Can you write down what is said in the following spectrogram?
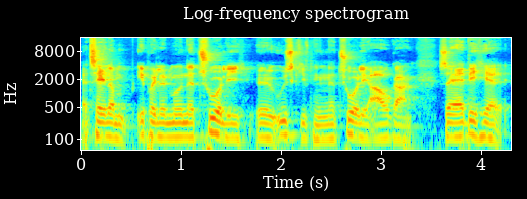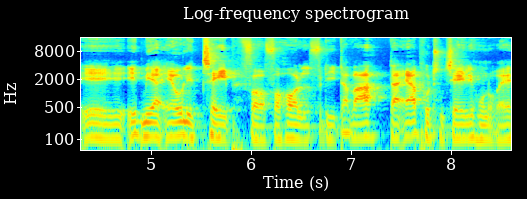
er tale om på en eller anden måde naturlig øh, udskiftning, naturlig afgang, så er det her øh, et mere ærgerligt tab for, for holdet, fordi der var der er potentiale i Honoré,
